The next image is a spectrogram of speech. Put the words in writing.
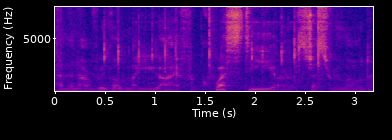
and then I'll reload my UI for Questie, or just reload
